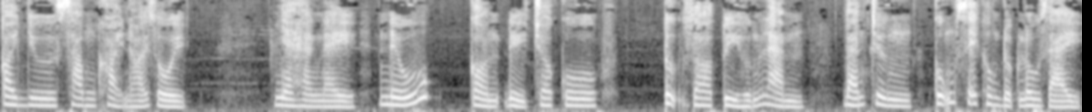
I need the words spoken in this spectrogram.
coi như xong khỏi nói rồi. Nhà hàng này nếu còn để cho cô tự do tùy hứng làm, đoán chừng cũng sẽ không được lâu dài.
